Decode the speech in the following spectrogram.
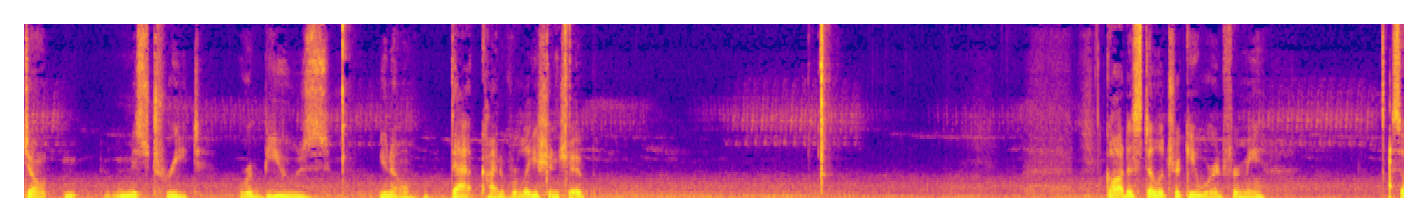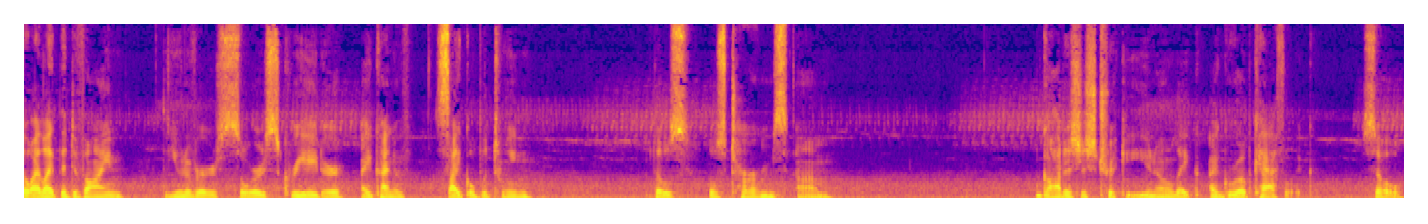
don't m- mistreat or abuse, you know, that kind of relationship. God is still a tricky word for me. So I like the divine, the universe, source, creator. I kind of cycle between those those terms. Um, God is just tricky, you know, like I grew up Catholic. So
